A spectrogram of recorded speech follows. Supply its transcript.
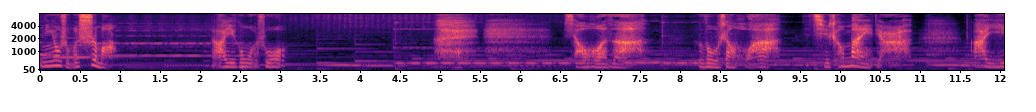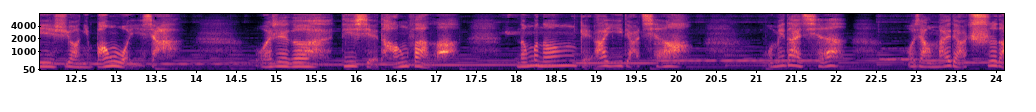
您有什么事吗？”阿姨跟我说：“哎，小伙子，路上滑，骑车慢一点啊！阿姨需要你帮我一下，我这个低血糖犯了，能不能给阿姨一点钱啊？我没带钱，我想买点吃的。”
